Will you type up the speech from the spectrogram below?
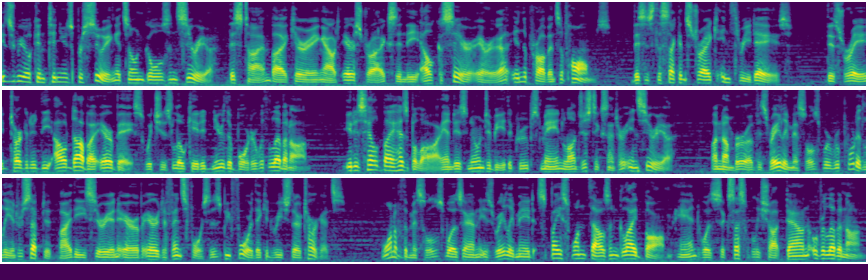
Israel continues pursuing its own goals in Syria, this time by carrying out airstrikes in the Al Qusayr area in the province of Homs. This is the second strike in three days. This raid targeted the Al Daba air base, which is located near the border with Lebanon. It is held by Hezbollah and is known to be the group's main logistics center in Syria. A number of Israeli missiles were reportedly intercepted by the Syrian Arab Air Defense Forces before they could reach their targets. One of the missiles was an Israeli-made Spice 1000 glide bomb and was successfully shot down over Lebanon.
